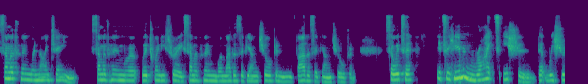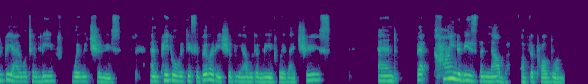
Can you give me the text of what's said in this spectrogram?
some of whom were 19, some of whom were, were 23, some of whom were mothers of young children, fathers of young children. So it's a, it's a human rights issue that we should be able to live where we choose. And people with disabilities should be able to live where they choose. And that kind of is the nub of the problem,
